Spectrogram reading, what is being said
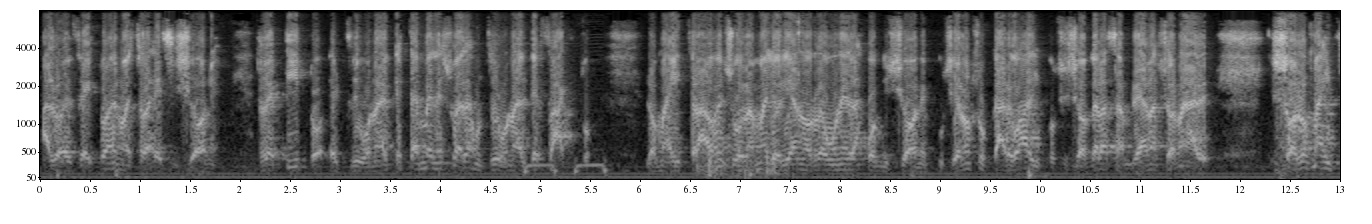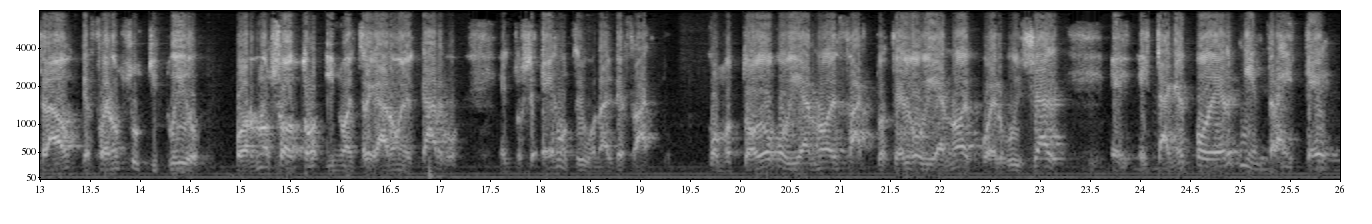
a los efectos de nuestras decisiones. Repito, el tribunal que está en Venezuela es un tribunal de facto. Los magistrados en su gran mayoría no reúnen las condiciones, pusieron sus cargos a disposición de la Asamblea Nacional. Son los magistrados que fueron sustituidos por nosotros y no entregaron el cargo. Entonces es un tribunal de facto como todo gobierno de facto, este es el gobierno del Poder Judicial, está en el poder mientras esté,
